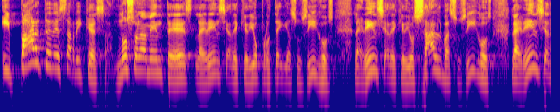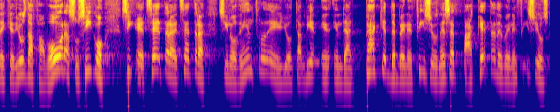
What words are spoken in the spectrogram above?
Y parte de esa riqueza no solamente es la herencia de que Dios protege a sus hijos, la herencia de que Dios salva a sus hijos, la herencia de que Dios da favor a sus hijos, etcétera, etcétera, sino dentro de ello también en, el paquete de beneficios, en ese paquete de beneficios,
